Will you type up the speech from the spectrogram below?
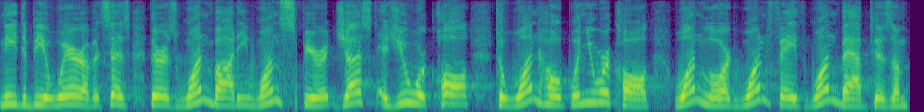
need to be aware of. It says, There is one body, one spirit, just as you were called to one hope when you were called, one Lord, one faith, one baptism,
